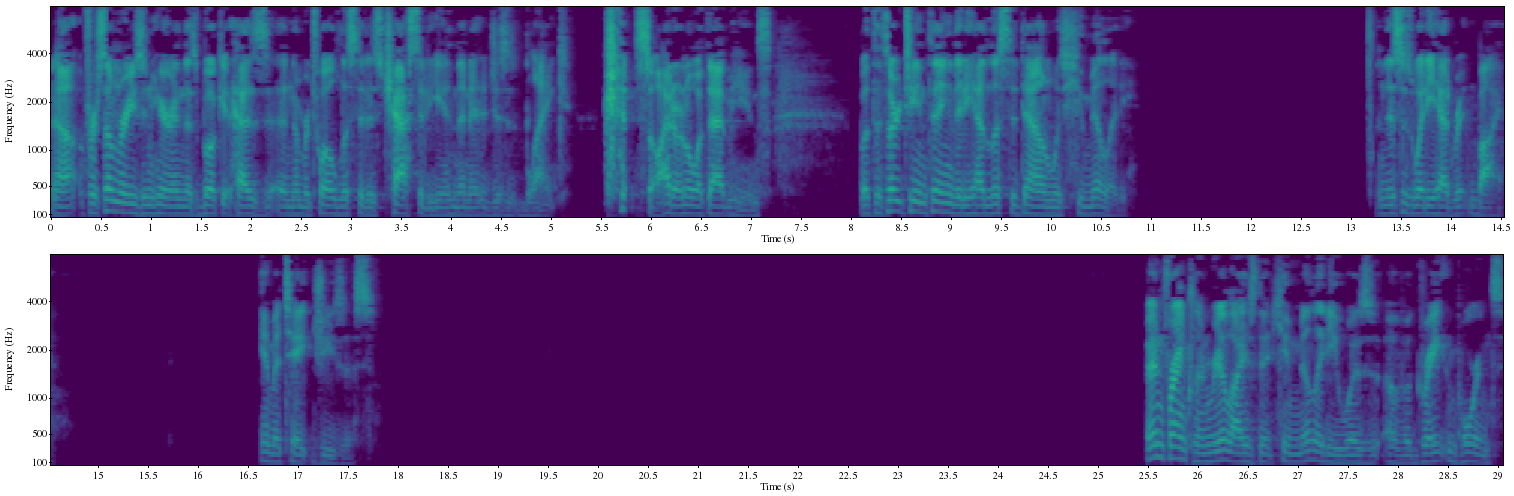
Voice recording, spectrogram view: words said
Now, for some reason here in this book, it has uh, number 12 listed as chastity and then it just is blank. so I don't know what that means. But the 13th thing that he had listed down was humility. And this is what he had written by it. Imitate Jesus. Ben Franklin realized that humility was of a great importance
